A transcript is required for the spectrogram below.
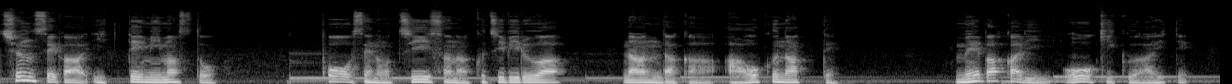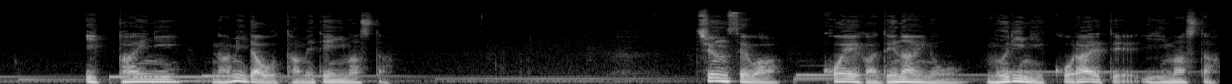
チュンセが言ってみますとポーセの小さな唇はなんだか青くなって目ばかり大きく開いていっぱいに涙をためていました。チュンセは声が出ないのを無理にこらえて言いました。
